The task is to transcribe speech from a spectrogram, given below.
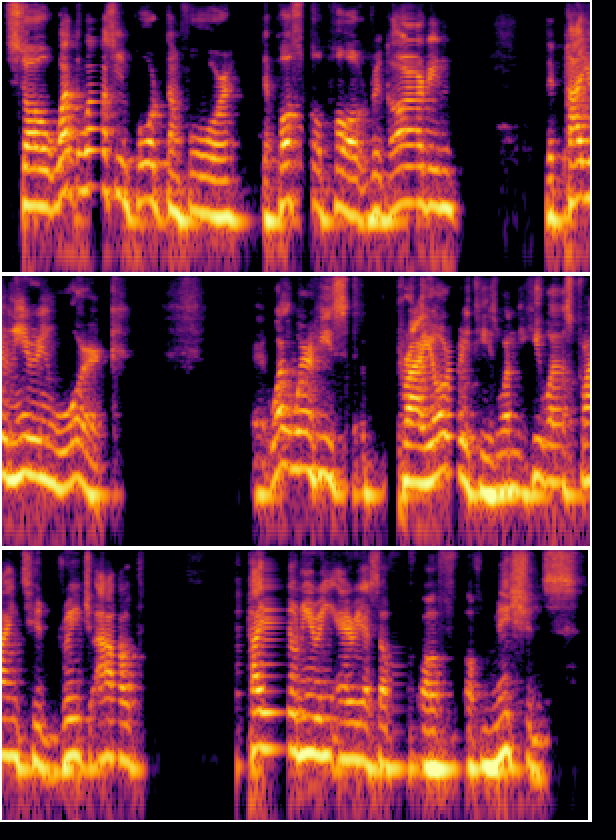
So, what was important for the Apostle Paul regarding the pioneering work? Uh, what were his priorities when he was trying to reach out pioneering areas of, of, of missions?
